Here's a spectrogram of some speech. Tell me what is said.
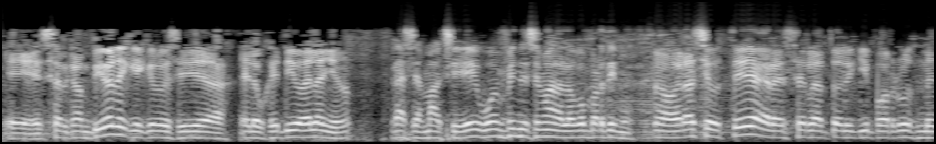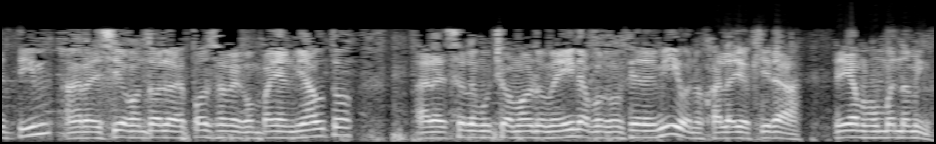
eh, ser campeones, que creo que sería el objetivo del año, ¿no? Gracias, Maxi. eh, Buen fin de semana, lo compartimos. No, gracias a usted, agradecerle a todo el equipo Rusmed Team, agradecido con todos los sponsors que acompañan mi auto, agradecerle mucho a Mauro Medina por confiar en mí, bueno, ojalá Dios quiera, tengamos un buen domingo.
